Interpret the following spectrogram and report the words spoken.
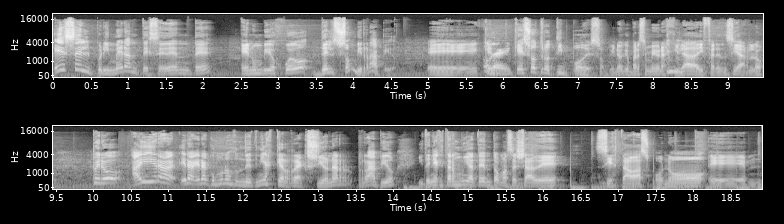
es el primer antecedente en un videojuego del zombie rápido. Eh, que, es otro tipo de zombie, ¿no? Que parece medio una gilada diferenciarlo. Pero ahí era, era, era como unos donde tenías que reaccionar rápido y tenías que estar muy atento más allá de si estabas o no eh,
